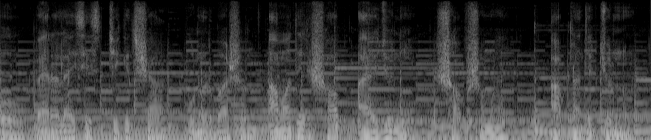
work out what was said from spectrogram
ও প্যারালাইসিস চিকিৎসা পুনর্বাসন আমাদের সব আয়োজনই সব সময় আপনাদের জন্য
